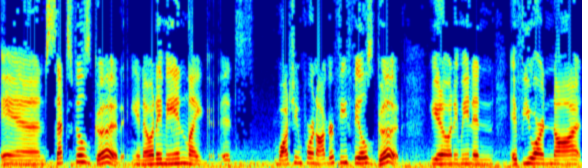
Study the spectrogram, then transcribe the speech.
And sex feels good. You know what I mean? Like, it's watching pornography feels good. You know what I mean? And if you are not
